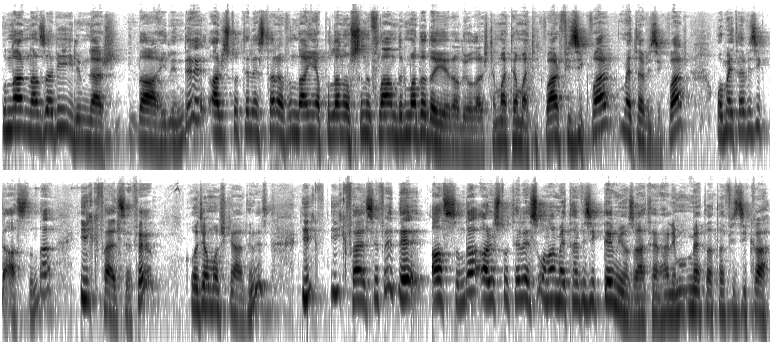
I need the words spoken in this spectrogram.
bunlar nazari ilimler dahilinde Aristoteles tarafından yapılan o sınıflandırmada da yer alıyorlar. İşte matematik var, fizik var, metafizik var. O metafizik de aslında ilk felsefe. Hocam hoş geldiniz. İlk, ilk felsefe de aslında Aristoteles ona metafizik demiyor zaten. Hani metatafizika,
